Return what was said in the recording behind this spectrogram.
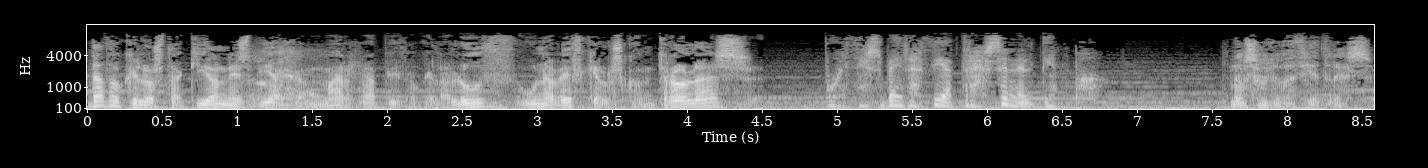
Dado que los taquiones viajan más rápido que la luz, una vez que los controlas, Puedes ver hacia atrás en el tiempo. No solo hacia atrás.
